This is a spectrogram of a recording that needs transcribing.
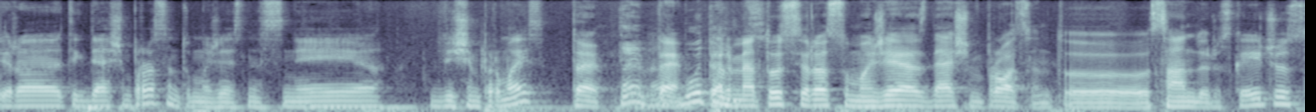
yra tik 10 procentų mažesnis nei 21. Taip, Taip, taip. būtent. Per metus yra sumažėjęs 10 procentų sandorių skaičius.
